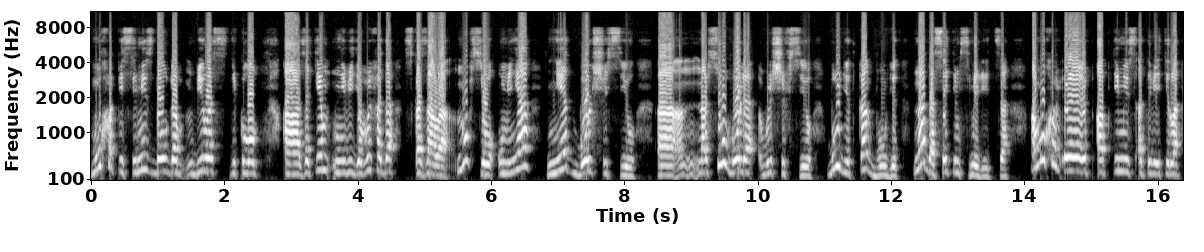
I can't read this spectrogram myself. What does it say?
Муха-пессимист долго била стекло, а затем, не видя выхода, сказала, ну все, у меня нет больше сил. А, на все воля высших сил. Будет как будет. Надо с этим смириться. А муха-оптимист э, ответила,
